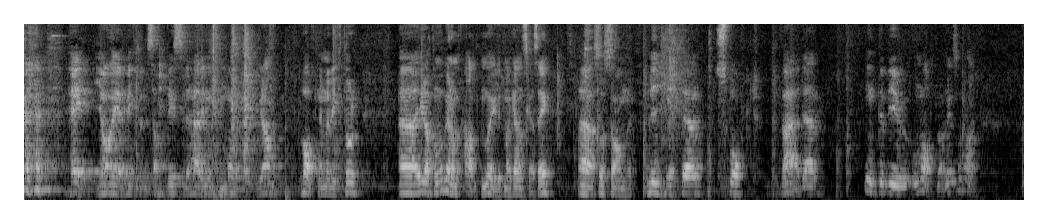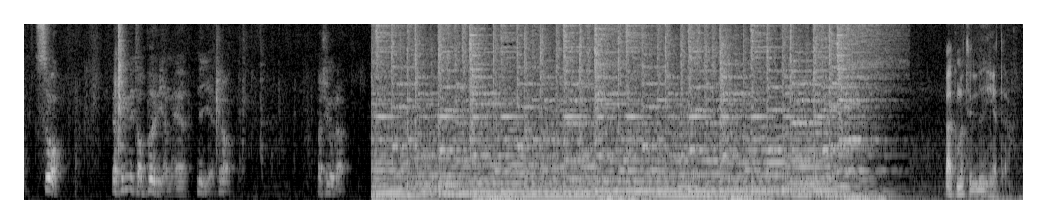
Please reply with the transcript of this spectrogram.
Hej, jag är Viktor DeSantis och det här är mitt morgonprogram Vakna med Viktor. Uh, idag kommer vi gå igenom allt möjligt man kan önska sig. Uh, såsom nyheter, sport, väder, intervju och matlagning som vanligt. Så, jag tycker vi tar och börjar med nyheter då. Varsågoda. Välkommen till nyheter.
